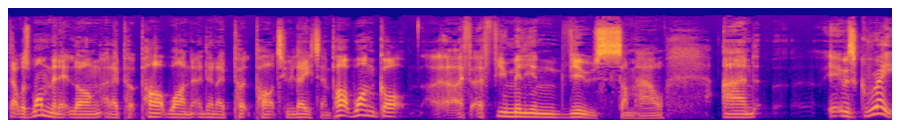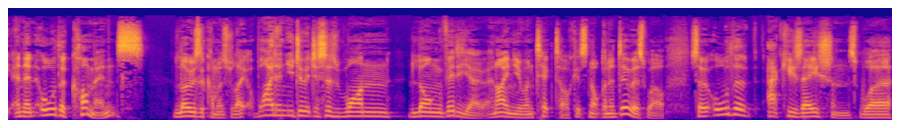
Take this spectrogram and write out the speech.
that was one minute long and i put part one and then i put part two later and part one got a, a few million views somehow and it was great and then all the comments loads of comments were like why don't you do it just as one long video and i knew on tiktok it's not going to do as well so all the accusations were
